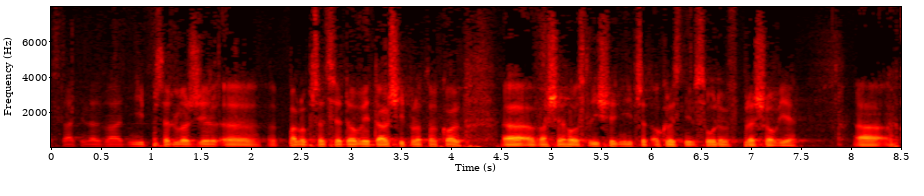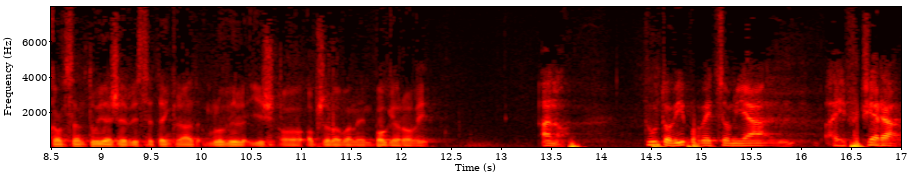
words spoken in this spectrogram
Státní nadvládní předložil eh, panu předsedovi další protokol eh, vašeho slyšení před okresním soudem v Prešově. A konstatuje, že vy jste tenkrát mluvil již o obžalovaném Bogerovi. Áno, túto výpoveď som ja aj včera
